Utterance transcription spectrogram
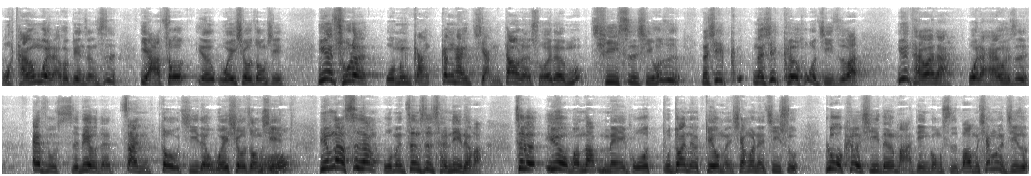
我台湾未来会变成是亚洲的维修中心？因为除了我们刚刚才讲到了所谓的七四七或是那些那些客货机之外，因为台湾啊，未来还会是。F 十六的战斗机的维修中心，因为那事实上我们正式成立了嘛。这个因为我们那美国不断的给我们相关的技术，洛克希德马丁公司把我们相关的技术，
